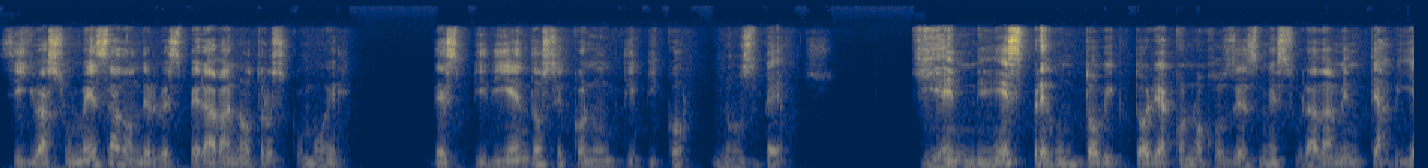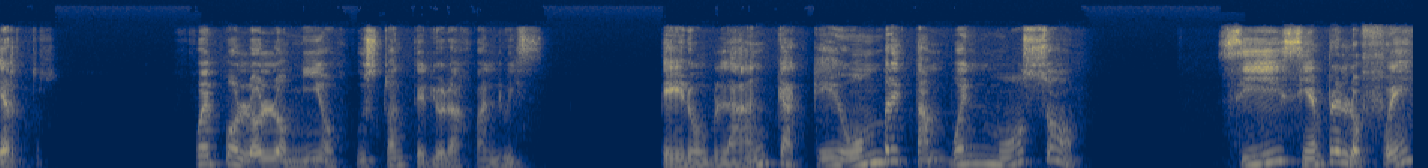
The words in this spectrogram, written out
siguió a su mesa donde lo esperaban otros como él, despidiéndose con un típico nos vemos. ¿Quién es? preguntó Victoria con ojos desmesuradamente abiertos fue pololo mío justo anterior a Juan Luis. Pero Blanca, qué hombre tan buen mozo. Sí, siempre lo fue.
